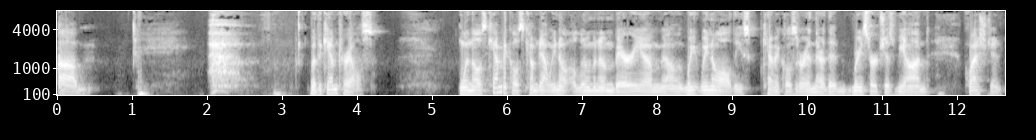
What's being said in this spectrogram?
um, with the chemtrails. When those chemicals come down, we know aluminum, barium, we, we know all these chemicals that are in there. The research is beyond question.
